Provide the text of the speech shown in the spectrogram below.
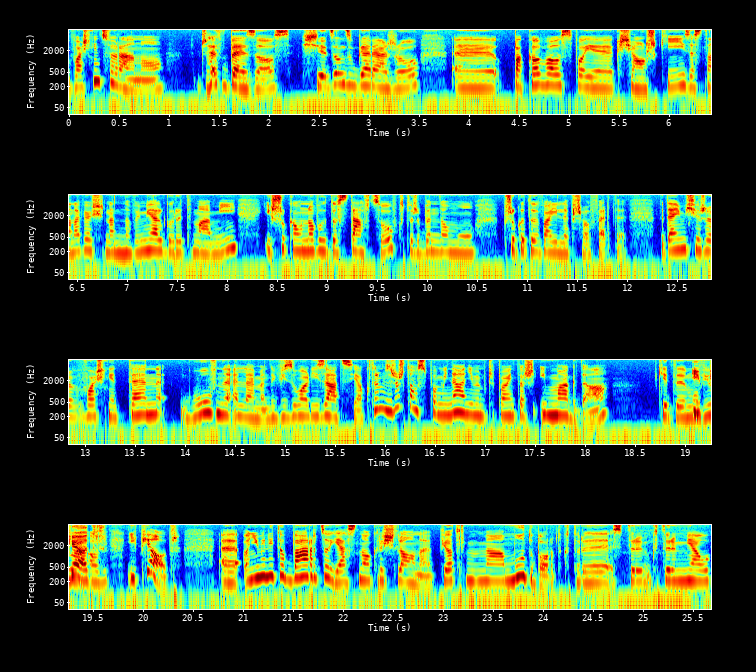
właśnie co rano Jeff Bezos, siedząc w garażu, e, pakował swoje książki, zastanawiał się nad nowymi algorytmami i szukał nowych dostawców, którzy będą mu przygotowywali lepsze oferty. Wydaje mi się, że właśnie ten główny element, wizualizacja, o którym zresztą wspominała, nie wiem, czy pamiętasz, i Magda, kiedy mówiła I Piotr. o... I Piotr. E, oni mieli to bardzo jasno określone. Piotr ma moodboard, który, z którym, którym miał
